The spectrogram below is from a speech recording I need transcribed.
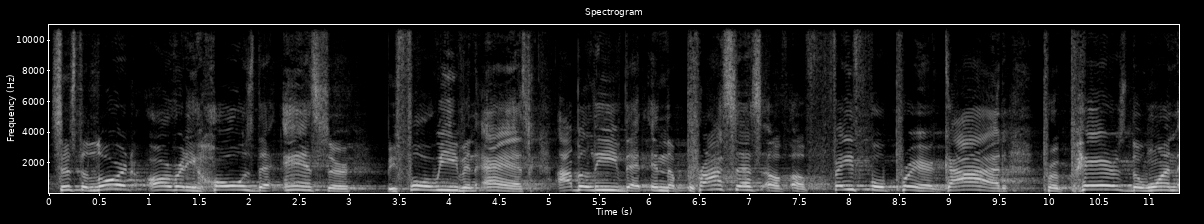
since the Lord already holds the answer before we even ask, I believe that in the process of, of faithful prayer, God prepares the one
